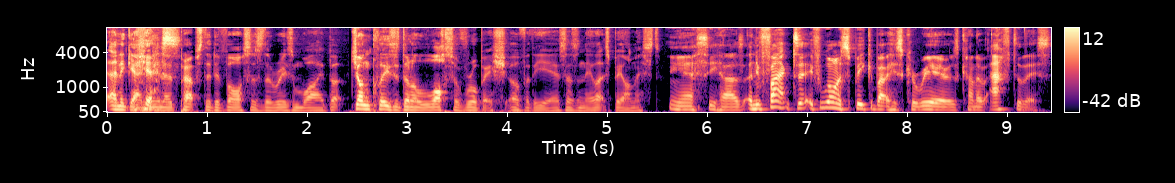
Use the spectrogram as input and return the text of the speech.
And again, you know, perhaps the divorce is the reason why. But John Cleese has done a lot of rubbish over the years, hasn't he? Let's be honest. Yes, he has. And in fact, if we want to speak about his career as kind of after this,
